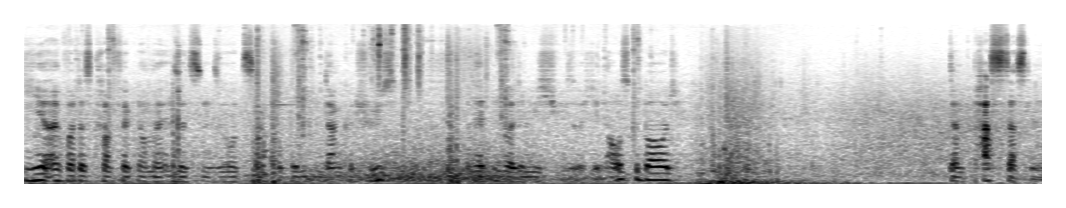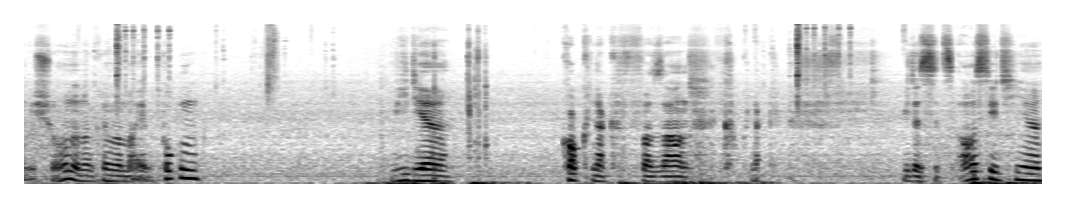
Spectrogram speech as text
hier einfach das Kraftwerk nochmal hinsetzen. So, zack, verbunden, danke, tschüss. Dann hätten wir nämlich, wie soll ich den ausgebaut. Dann passt das nämlich schon und dann können wir mal eben gucken, wie der Kocknack versahnt. Kocknack wie das jetzt aussieht hier.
